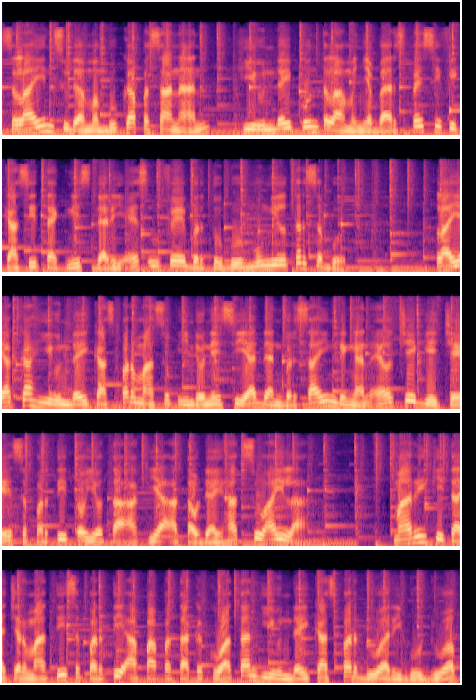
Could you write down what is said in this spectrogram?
Selain sudah membuka pesanan, Hyundai pun telah menyebar spesifikasi teknis dari SUV bertubuh mungil tersebut. Layakkah Hyundai Casper masuk Indonesia dan bersaing dengan LCGC seperti Toyota Akia atau Daihatsu Ayla? Mari kita cermati seperti apa peta kekuatan Hyundai Casper 2022.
